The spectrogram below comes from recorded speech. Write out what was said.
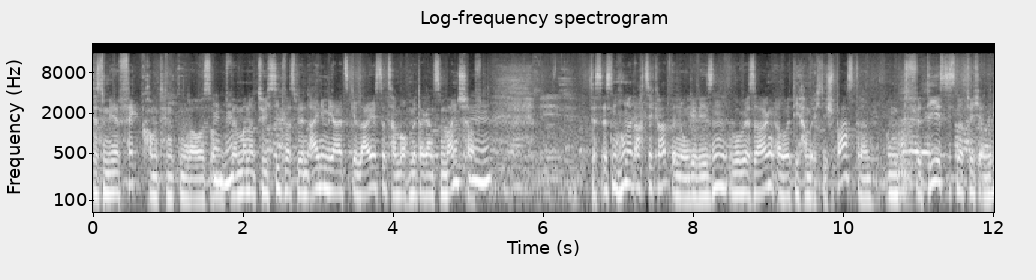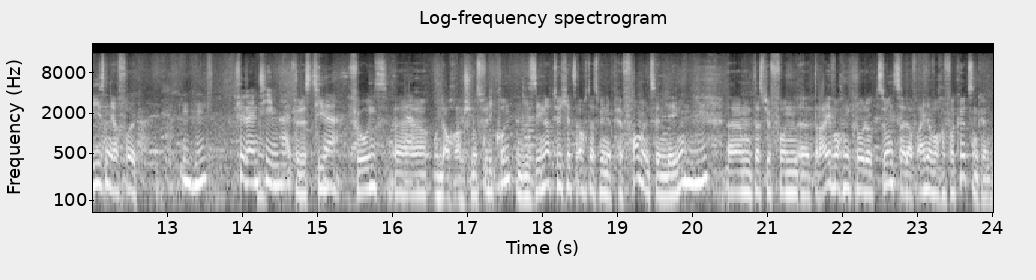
desto mehr Effekt kommt hinten raus. Und mhm. wenn man natürlich sieht, was wir in einem Jahr jetzt geleistet haben, auch mit der ganzen Mannschaft, mhm. das ist eine 180-Grad-Wendung gewesen, wo wir sagen, aber die haben richtig Spaß dran. Und für die ist es natürlich ein Riesenerfolg. Mhm. Für dein Team halt. Für das Team, ja. für uns äh, ja. und auch am Schluss für die Kunden. Die sehen natürlich jetzt auch, dass wir eine Performance hinlegen, mhm. ähm, dass wir von äh, drei Wochen Produktionszeit auf eine Woche verkürzen können.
